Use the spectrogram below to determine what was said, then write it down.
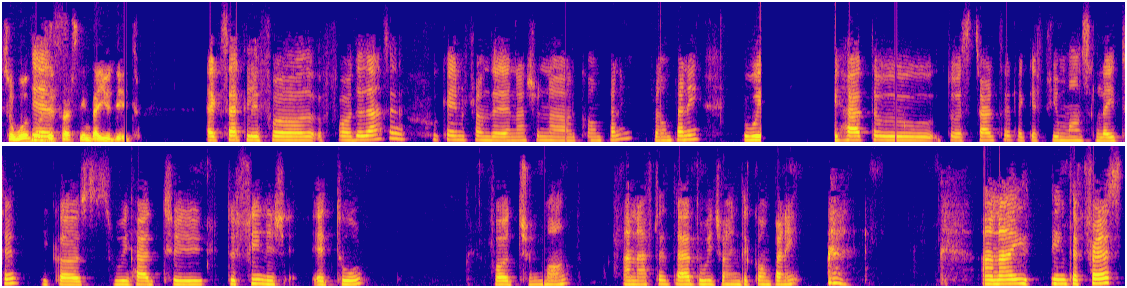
So what was the first thing that you did? Exactly for for the dancer who came from the national company company, we, we had to to start it like a few months later because we had to to finish a tour for two months, and after that we joined the company. and I think the first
